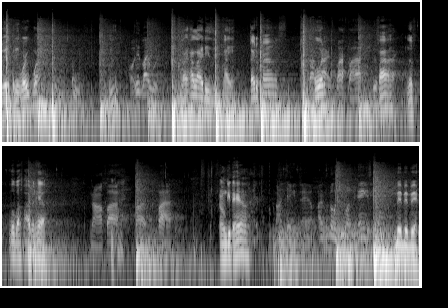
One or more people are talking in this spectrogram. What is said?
You ready for this work, boy? Oh, You, oh this light work. like, how light is it? Like 30 pounds? About 40? Five, about five. Good Five? Look, what about five and a half? Nah, five. Five. Five. I don't get the hell. Nah, you can't get the half. I was gonna see what the game's Bet, bet, bet.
